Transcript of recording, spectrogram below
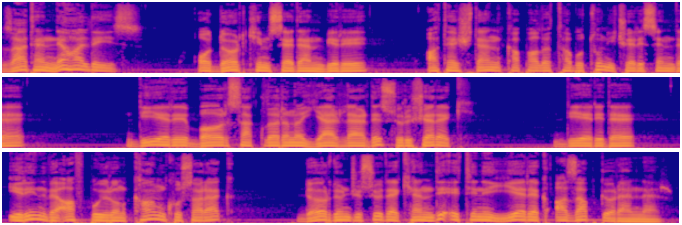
Zaten ne haldeyiz? O dört kimseden biri, ateşten kapalı tabutun içerisinde, diğeri bağırsaklarını yerlerde sürüşerek, diğeri de irin ve af buyurun kan kusarak, dördüncüsü de kendi etini yiyerek azap görenler.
